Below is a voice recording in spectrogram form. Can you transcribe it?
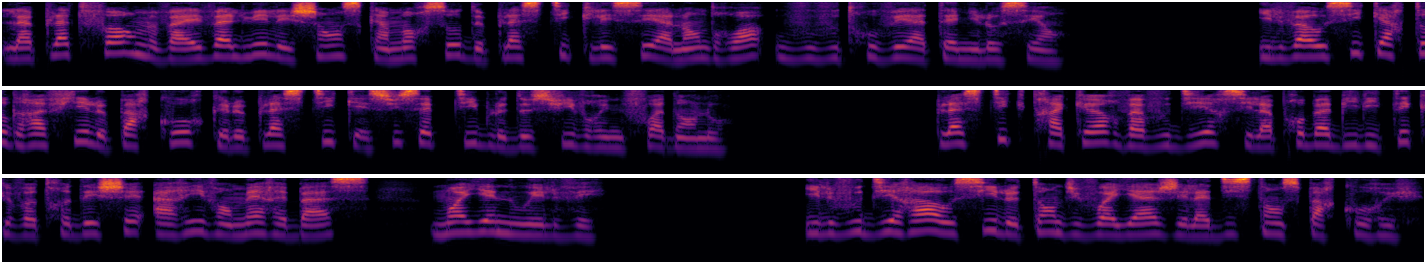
La plateforme va évaluer les chances qu'un morceau de plastique laissé à l'endroit où vous vous trouvez atteigne l'océan. Il va aussi cartographier le parcours que le plastique est susceptible de suivre une fois dans l'eau. Plastic Tracker va vous dire si la probabilité que votre déchet arrive en mer est basse, moyenne ou élevée. Il vous dira aussi le temps du voyage et la distance parcourue.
